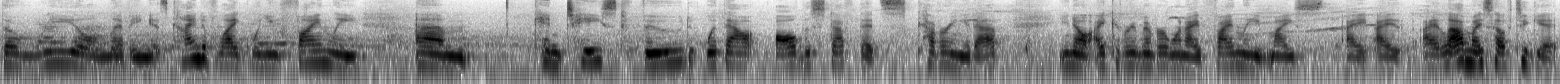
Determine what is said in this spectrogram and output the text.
the real living. It's kind of like when you finally um, can taste food without all the stuff that's covering it up. You know, I can remember when I finally my I, I, I allow myself to get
